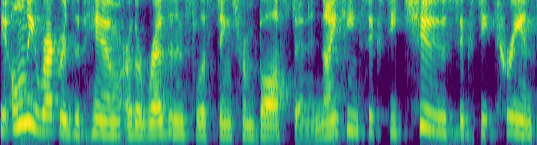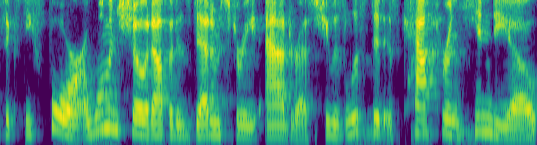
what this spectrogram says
The only records of him are the residence listings from Boston. In 1962, 63, and 64, a woman showed up at his Dedham Street address. She was listed as Catherine Hindio,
